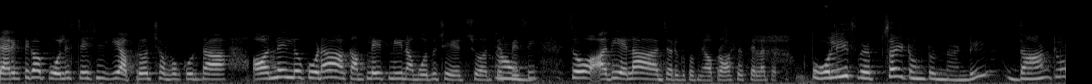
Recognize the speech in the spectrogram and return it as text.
డైరెక్ట్గా పోలీస్ స్టేషన్కి అప్రోచ్ అవ్వకుండా ఆన్లైన్లో కూడా కంప్లైంట్ని నమోదు చేయొచ్చు అని చెప్పేసి. సో అది ఎలా జరుగుతుంది? ఆ ప్రాసెస్ ఎలా జరుగుతుంది? పోలీస్ వెబ్సైట్ ఉంటుందండి. దాంట్లో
